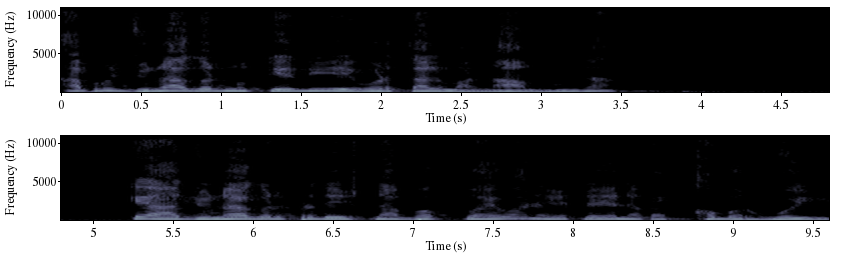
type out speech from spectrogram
આપણું જુનાગઢનું તેદી વડતાલમાં નામ સમજા? કે આ જુનાગઢ પ્રદેશના ભક્તો આવ્યા ને એટલે એને કંઈક ખબર હોય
